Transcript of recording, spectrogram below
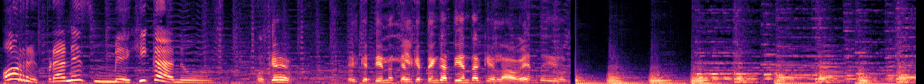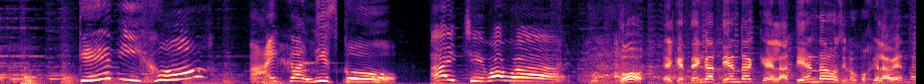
o refranes mexicanos. Pues que el que, tiene, el que tenga tienda que la vende. ¿Qué dijo? ¡Ay, Jalisco! ¡Ay, Chihuahua! No, el que tenga tienda que la tienda o si no, pues que la venda,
